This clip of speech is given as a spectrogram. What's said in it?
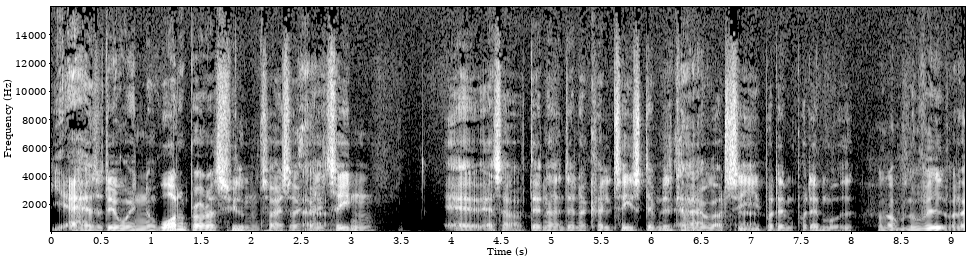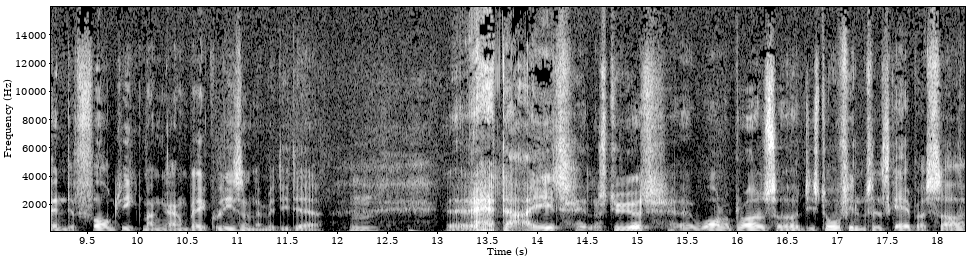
Ja, altså det er jo en Warner Brothers film, så altså kvaliteten, øh, altså den er, den er kvalitetsstemplet, kan ja, man jo godt sige ja. på, den, på den måde. Og når man nu ved, hvordan det foregik mange gange bag kulisserne med de der, Mm. øh, der er et eller styret øh, Warner Bros. og de store filmselskaber, så,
